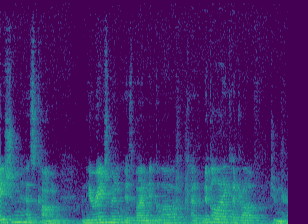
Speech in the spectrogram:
Salvation Has Come, and the arrangement is by Nikolai, Nikolai Kedrov Jr.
